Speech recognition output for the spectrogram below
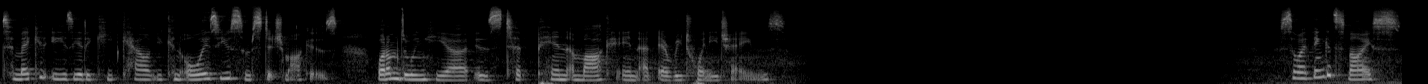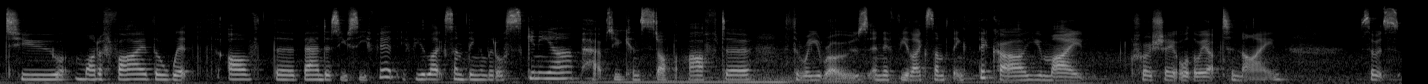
To make it easier to keep count, you can always use some stitch markers. What I'm doing here is to pin a mark in at every 20 chains. So I think it's nice to modify the width of the band as you see fit. If you like something a little skinnier, perhaps you can stop after three rows. And if you like something thicker, you might crochet all the way up to nine. So it's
